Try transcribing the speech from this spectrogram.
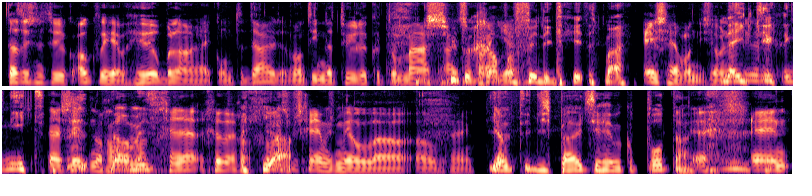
dat is natuurlijk ook weer heel belangrijk om te duiden. Want die natuurlijke tomaat uit Super Spanje grappig vind ik dit, maar is helemaal niet zo nee, natuurlijk. niet. Daar zit nogal Nou, wat is- eh, overheen. Ja. Die spuit zich helemaal kapot daar. En,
